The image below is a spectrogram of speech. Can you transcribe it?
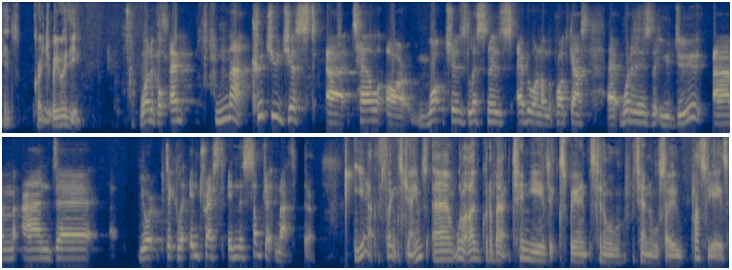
It's great to be with you. Wonderful. Um, Matt, could you just uh, tell our watchers, listeners, everyone on the podcast, uh, what it is that you do um, and uh, your particular interest in this subject matter? Yeah, thanks, James. Uh, well, I've got about 10 years experience, 10 or, 10 or so plus years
